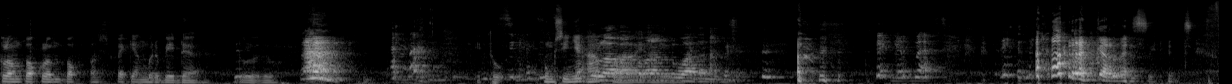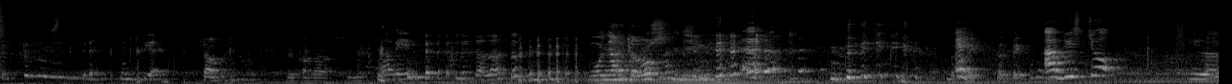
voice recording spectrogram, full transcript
kelompok-kelompok ospek yang berbeda dulu tuh. Itu fungsinya apa? ya orang tua tadi. Reinkarnasi. Udah, lanjut ya. Siapa? Rekarnasi. Amin. Lu tolong. Ngunyah terus anjing. Eh, abis cuk. Gila.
